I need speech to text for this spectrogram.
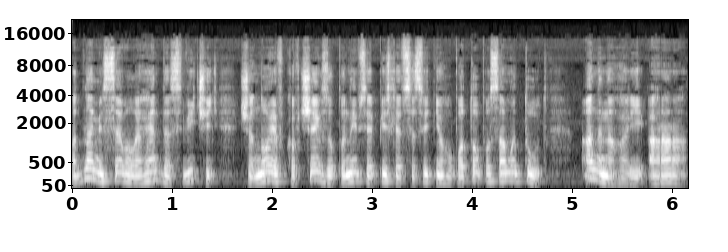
Одна місцева легенда свідчить, що Ноєв ковчег зупинився після всесвітнього потопу саме тут, а не на горі Арарат.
